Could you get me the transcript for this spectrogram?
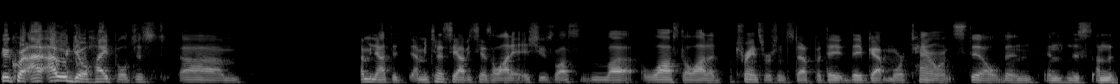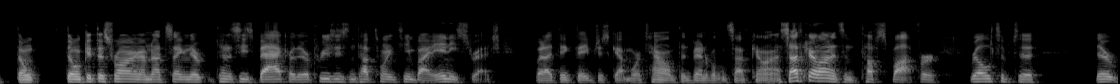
Good question. I, I would go Heupel. Just, um, I mean, not that I mean Tennessee obviously has a lot of issues, lost lost a lot of transfers and stuff, but they they've got more talent still than. And this, I'm don't don't get this wrong. I'm not saying they're Tennessee's back or they're a preseason top 20 team by any stretch but I think they've just got more talent than Vanderbilt and South Carolina. South Carolina's in a tough spot for relative to their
